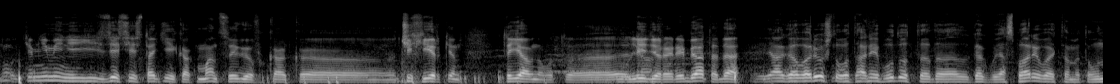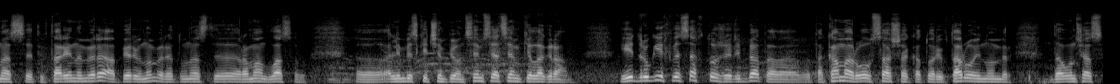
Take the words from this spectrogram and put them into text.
Ну, тем не менее, здесь есть такие, как Манцигов, как э, Чехиркин. Это явно вот э, лидеры ребята, да. Я говорю, что вот они будут тогда, как бы оспаривать, там, это у нас это вторые номера, а первый номер это у нас э, Роман Власов, э, олимпийский чемпион, 77 килограмм. И в других весах тоже ребята, вот а Комаров Саша, который второй номер, да, он сейчас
